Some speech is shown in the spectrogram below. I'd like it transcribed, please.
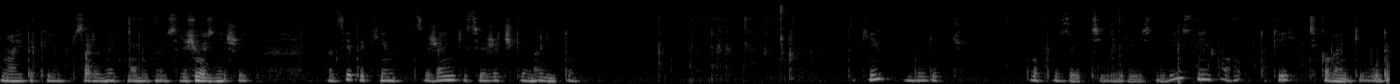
най такий, серед них, мабуть, найсерйозніший. А ці такі свіженькі свіжачки на літо. Такі будуть пропозиції різні, різні, а такий цікавенький буде.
